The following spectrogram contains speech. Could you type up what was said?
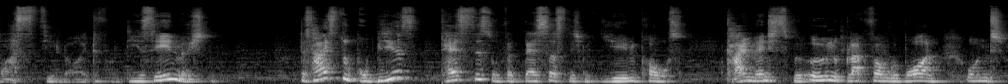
was die Leute von dir sehen möchten. Das heißt, du probierst, testest und verbesserst dich mit jedem Post. Kein Mensch ist für irgendeine Plattform geboren und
